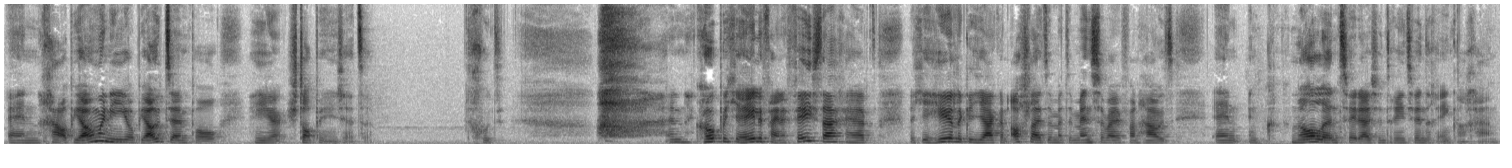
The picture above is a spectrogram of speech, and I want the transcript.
En ga op jouw manier, op jouw tempo hier stappen inzetten. Goed. En ik hoop dat je hele fijne feestdagen hebt. Dat je heerlijk een jaar kan afsluiten met de mensen waar je van houdt. En een knallend 2023 in kan gaan.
